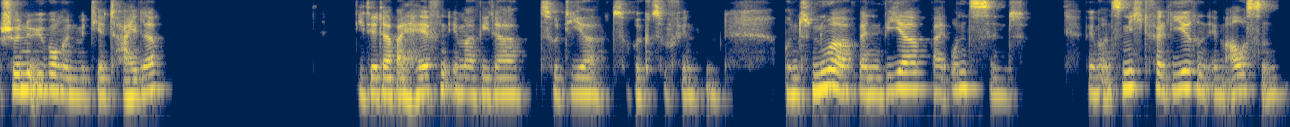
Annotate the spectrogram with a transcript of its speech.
schöne Übungen mit dir teile, die dir dabei helfen, immer wieder zu dir zurückzufinden. Und nur wenn wir bei uns sind, wenn wir uns nicht verlieren im Außen,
